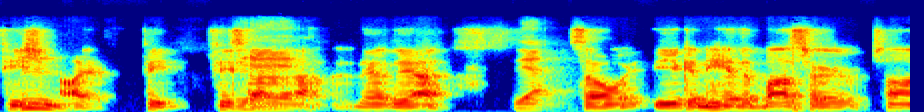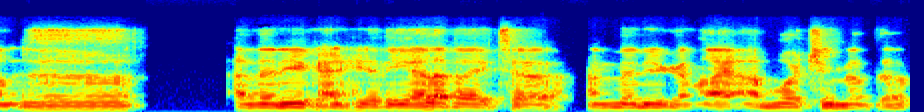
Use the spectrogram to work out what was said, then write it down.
fish Hmm. eye, fish Yeah, eye, yeah. uh, yeah, yeah. Yeah. So you can hear the buzzer sound, and then you can hear the elevator, and then you can. I, I'm watching that the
